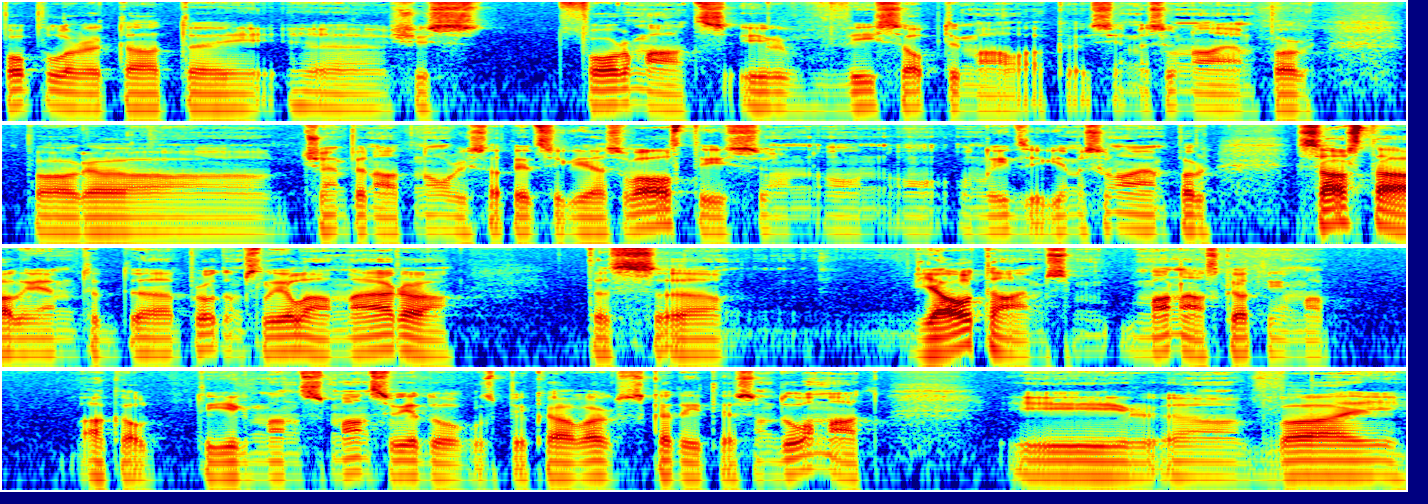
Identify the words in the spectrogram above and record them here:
popularitātei e, šis formāts ir visoptimālākais. Ja mēs runājam par, par e, čempionātu norisi attiecīgajās valstīs un, un, un, un līdzīgi, ja mēs runājam par sastāviem, tad, e, protams, lielā mērā tas jautājums manā skatījumā, atkal tīri mans, mans viedoklis, pie kā var skatīties un domāt, uh, ir, vai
